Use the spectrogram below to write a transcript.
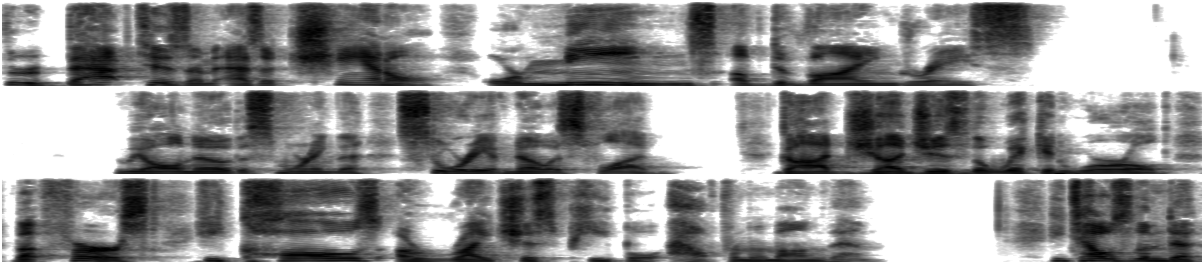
through baptism as a channel or means of divine grace. We all know this morning the story of Noah's flood. God judges the wicked world, but first he calls a righteous people out from among them. He tells them to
